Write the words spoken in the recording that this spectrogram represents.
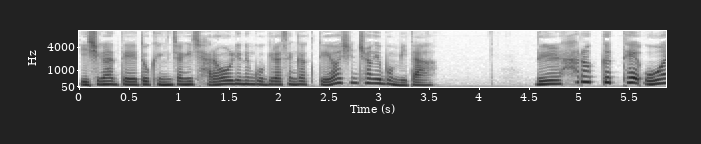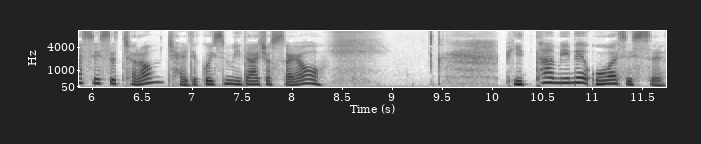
이 시간대에도 굉장히 잘 어울리는 곡이라 생각되어 신청해 봅니다. 늘 하루 끝에 오아시스처럼 잘 듣고 있습니다 하셨어요. 비타민의 오아시스.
